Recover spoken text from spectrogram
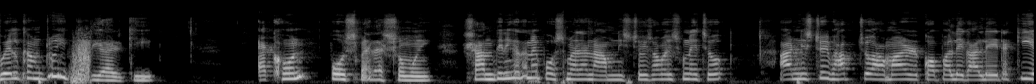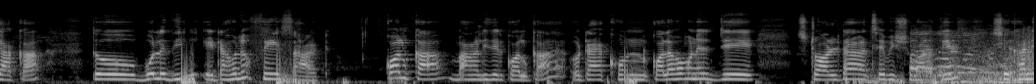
ওয়েলকাম টু ইত্যাদি আর কি। এখন পৌষ মেলার সময়। শান্তিনিকেতনে পৌষ মেলা নাম নিশ্চয়ই সবাই শুনেছ। আর নিশ্চয়ই ভাবছ আমার কপালে গালে এটা কি আঁকা? তো বলে দিই, এটা হলো ফেস আর্ট কলকা, বাঙালিদের কলকা। ওটা এখন কলা ভবনের যে স্টলটা আছে বিশ্বভারতীর, সেখানে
